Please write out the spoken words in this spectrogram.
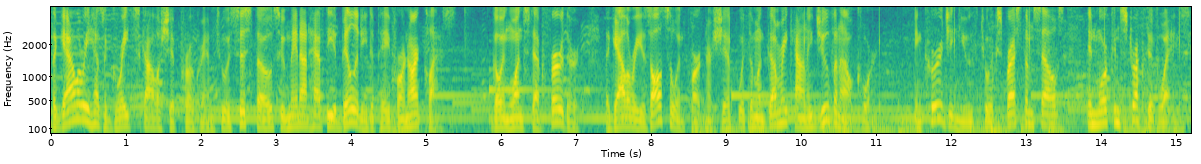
The gallery has a great scholarship program to assist those who may not have the ability to pay for an art class. Going one step further, the gallery is also in partnership with the Montgomery County Juvenile Court, encouraging youth to express themselves in more constructive ways.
